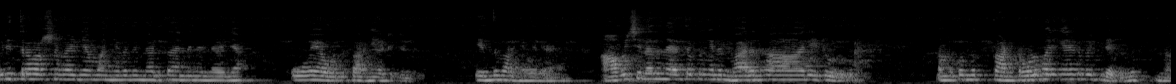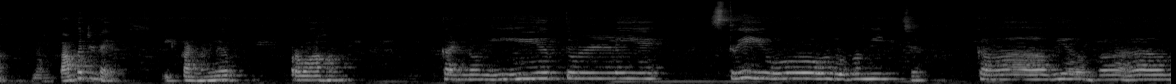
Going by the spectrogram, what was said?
ഒരു ഇത്ര വർഷം കഴിഞ്ഞാൽ മഞ്ഞൾ നിന്നടുത്ത് തന്നെ നിന്ന് കഴിഞ്ഞാൽ കൂവയാവുമെന്ന് പറഞ്ഞു കേട്ടിട്ടുണ്ട്. എന്ന് പറഞ്ഞ പോലെയാണ്. ആവശ്യമില്ലാത്ത നേരത്തൊക്കെ ഇങ്ങനെ ഭാരധാരയായിട്ട് ഒഴുകും. നമുക്കൊന്ന് കൺട്രോൾ ഭരിക്കാനായിട്ട് പറ്റില്ല. ഇതൊന്ന് നിർത്താൻ പറ്റണ്ടേ? ഈ കണ്ണുനീർ പ്രവാഹം കണ്ണുനീർ തുള്ളിയെ സ്ത്രീയോടുപമിച്ച കാവ്യഭാവ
